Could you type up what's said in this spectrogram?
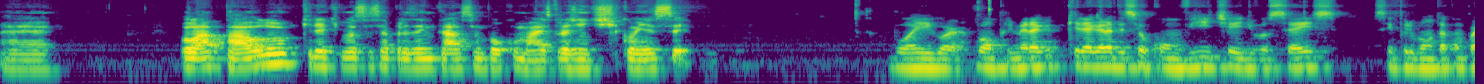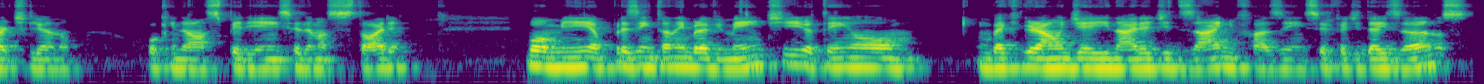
É... Olá, Paulo. Queria que você se apresentasse um pouco mais para a gente te conhecer. Boa, Igor. Bom, primeiro queria agradecer o convite aí de vocês. Sempre bom estar compartilhando um pouquinho da nossa experiência da nossa história. Bom, me apresentando brevemente, eu tenho um background aí na área de design fazem cerca de 10 anos.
